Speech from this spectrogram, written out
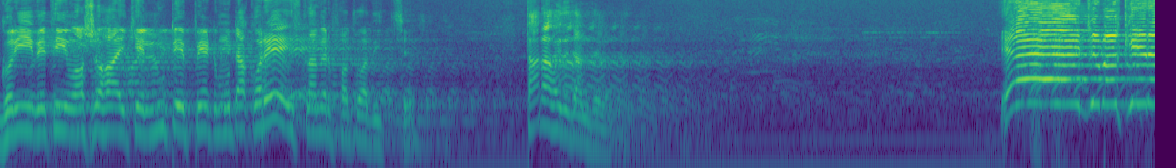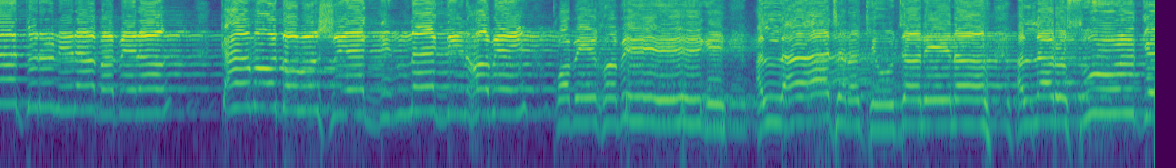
গরিব, এতিম অসহায়কে লুটে, পেট মোটা করে ইসলামের ফতোয়া দিচ্ছে। তারা হয়তো জানতে পারে। একদিন না একদিন হবে, কবে হবে আল্লাহ ছাড়া কেউ জানে না। আল্লাহ রসুলকে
